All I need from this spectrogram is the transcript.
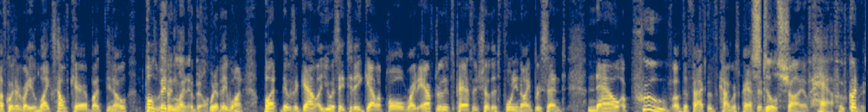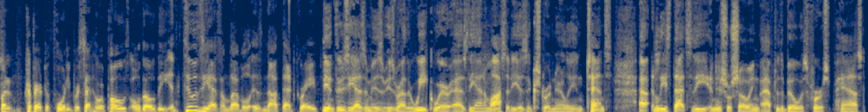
Of course, everybody likes health care, but you know, polls were They didn't like the bill. Whatever they want. But there was a, Gal- a USA Today Gallup poll right after its passage showed that 49% now approve of the fact that Congress passed it. Still shy of half, of But, but compared to 40% who oppose, although the enthusiasm level is not that great. The enthusiasm is, is rather weak, whereas the animosity is extraordinarily intense. Uh, at least that's the initial showing after the bill was first passed.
